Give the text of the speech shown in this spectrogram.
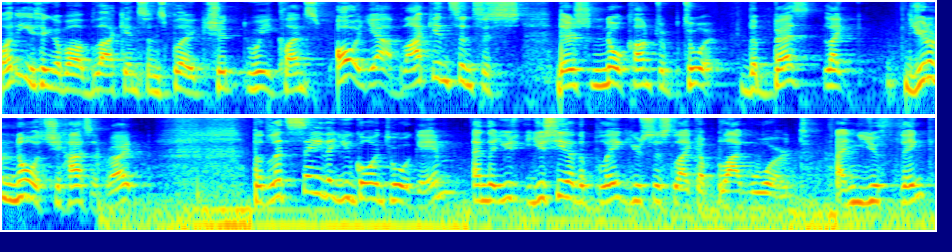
What do you think about Black Incense, Blake? Should we cleanse? Oh yeah, Black Incense is... There's no counter to it. The best, like, you don't know she has it, right? But let's say that you go into a game and that you, you see that the Plague uses like a black word and you think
